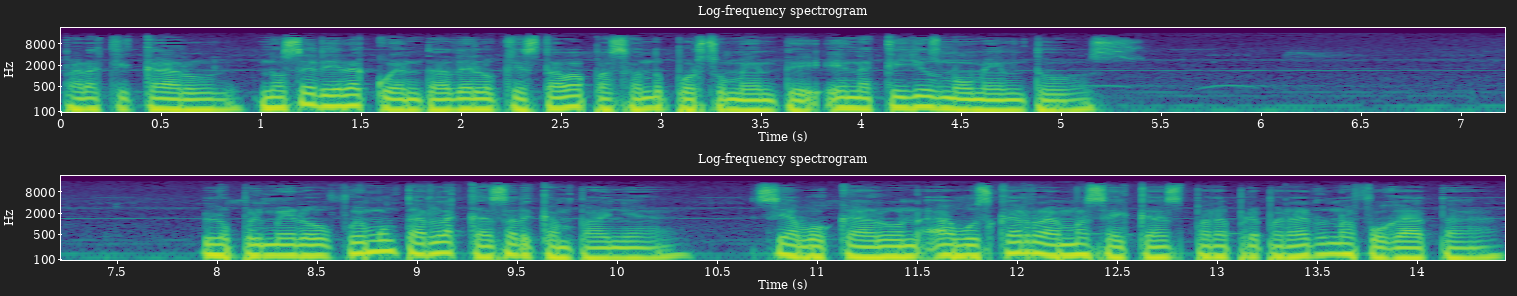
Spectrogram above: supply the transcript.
para que Carol no se diera cuenta de lo que estaba pasando por su mente en aquellos momentos. Lo primero fue montar la casa de campaña. Se abocaron a buscar ramas secas para preparar una fogata.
